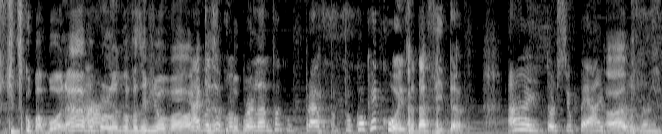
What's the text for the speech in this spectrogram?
Que, que desculpa boa, né? Ah, vou Ah. pro Orlando pra fazer enxoval. Olha Ai, que mas eu desculpa vou pra boa. Orlando pra, pra, pra- pra qualquer coisa da vida. Ai, torci o pé. Ai, vou Ai, pra Orlando.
